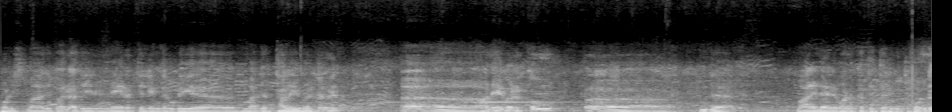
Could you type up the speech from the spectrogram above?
போலீஸ் மாதிபர் அதே நேரத்தில் எங்களுடைய மத தலைவர்கள் அனைவருக்கும் இந்த மாலை நேர வணக்கத்தை தெரிவித்துக் கொண்டு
